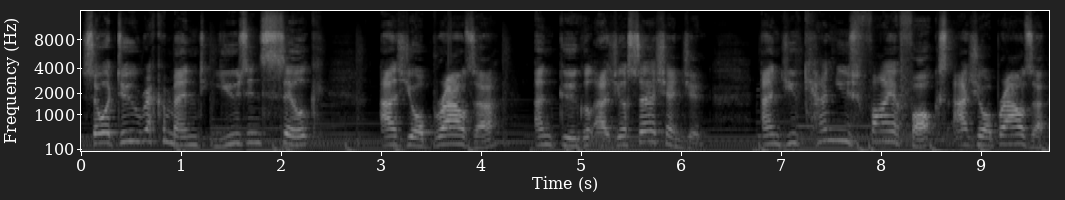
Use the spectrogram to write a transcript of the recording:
So I do recommend using Silk as your browser and Google as your search engine. And you can use Firefox as your browser,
